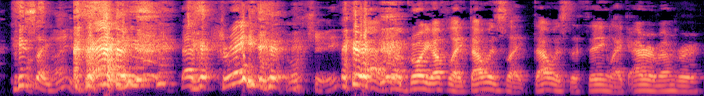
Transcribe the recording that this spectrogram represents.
He's like, nice. "Damn, that's great. okay. yeah, growing up, like that was like that was the thing. Like I remember,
